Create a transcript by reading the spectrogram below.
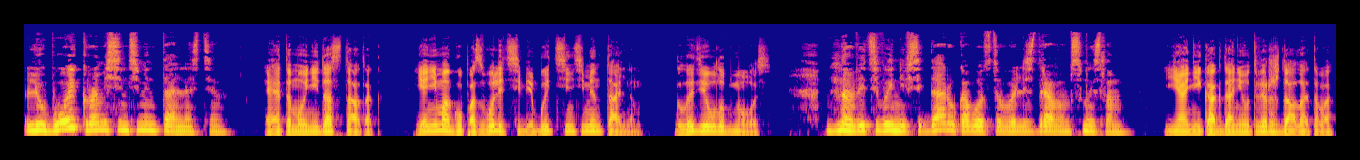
Любой, кроме сентиментальности. Это мой недостаток. Я не могу позволить себе быть сентиментальным. Глэди улыбнулась. Но ведь вы не всегда руководствовались здравым смыслом. Я никогда не утверждал этого.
